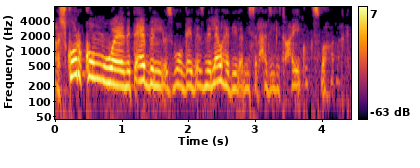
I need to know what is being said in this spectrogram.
أشكركم ونتقابل الأسبوع الجاي بإذن الله وهذه لميس الحديدي تحييكم تصبحوا على خير.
